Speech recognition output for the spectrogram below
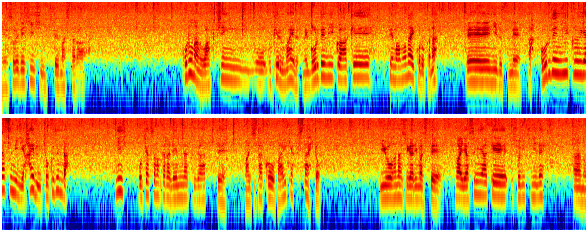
えーそれでひいひい言ってましたら、コロナのワクチンを受ける前ですね、ゴールデンウィーク明けて間もない頃かな、えーにですね、あ、ゴールデンウィーク休みに入る直前だ、にお客様から連絡があって、まあ、自宅を売却したいというお話がありまして、まあ、休み明け初日にね、あの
